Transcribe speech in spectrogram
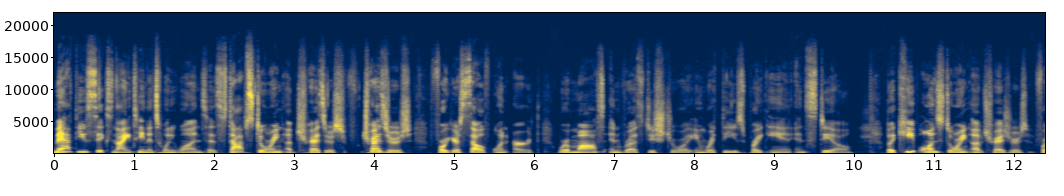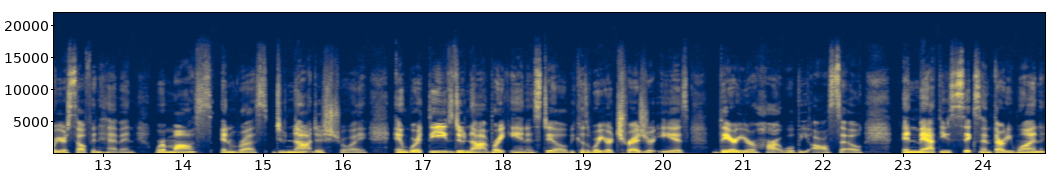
Matthew 6 19 and 21 says, Stop storing up treasures, treasures for yourself on earth, where moths and rust destroy, and where thieves break in and steal. But keep on storing up treasures for yourself in heaven, where moths and rust do not destroy, and where thieves do not break in and steal. Because where your treasure is, there your heart will be also in Matthew 6 and 31.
